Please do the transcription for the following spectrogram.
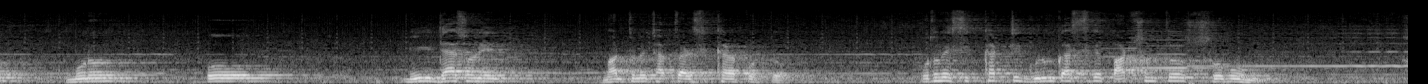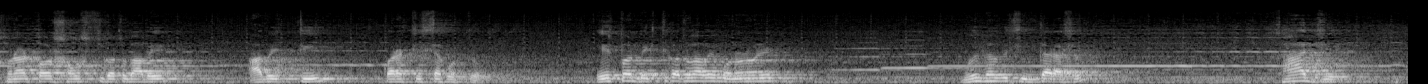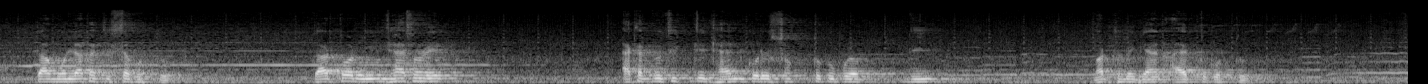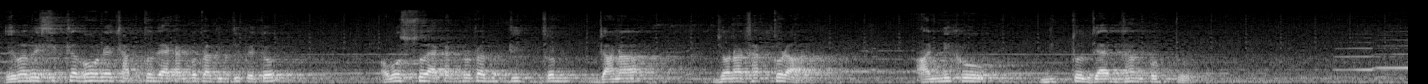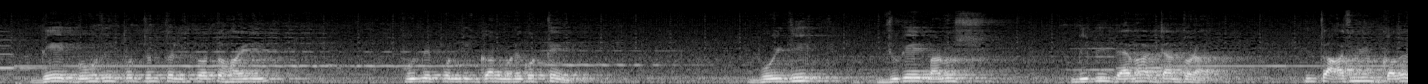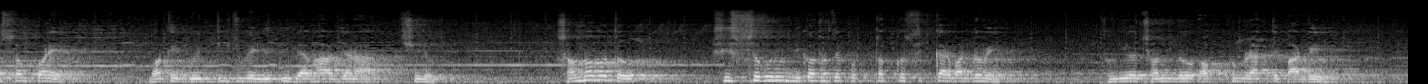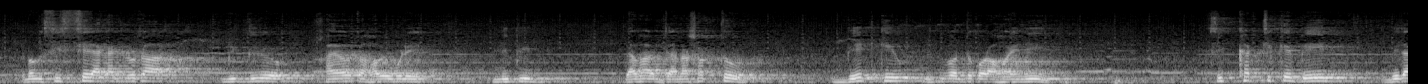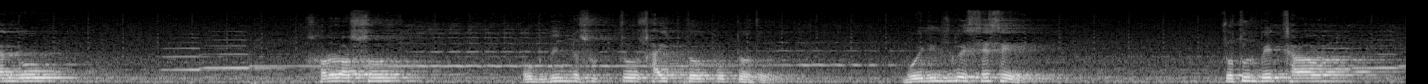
মনন ও নির্ধ্যাসনের মাধ্যমে ছাত্ররা শিক্ষালাভ করত। প্রথমে শিক্ষার্থী গুরুর কাছ থেকে পাঠ শুনত শ্রবণ। শোনার পর সমষ্টিগতভাবে আবৃত্তি করার চেষ্টা করত। এরপর ব্যক্তিগতভাবে মননের বহিভাবে চিন্তার আসে সাহায্যে তা মনে রাখার চেষ্টা করত। তারপর নির্ধ্যাসনের একাগ্রচিত্তে ধ্যান করে সত্যক উপলব্ধি মাধ্যমে জ্ঞান আয়ত্ত করত। এভাবে শিক্ষা গ্রহণে ছাত্রদের একাগ্রতা বৃদ্ধি পেত। অবশ্য একাগ্রতা বৃদ্ধির জন্য জানা জনা আহ্নিক ও নিত্য ধ্যান করত। বেদ বহুদিন পর্যন্ত লিপিবদ্ধ হয়নি। পূর্বে পণ্ডিতগণ মনে করতেন, বৈদিক যুগের মানুষ লিপির ব্যবহার জানত না। কিন্তু আধুনিক গবেষকগণের মতে বৈদিক যুগে লিপি ব্যবহার জানা ছিল। সম্ভবত শিষ্যগুরুর নিকট হতে প্রত্যক্ষ শিক্ষার মাধ্যমে ধনীয় ছন্দ অক্ষুণ্ণ রাখতে পারবে এবং শিষ্যের একাগ্রতা বৃদ্ধিরও সহায়তা হবে বলে লিপির ব্যবহার জানা সত্ত্বেও বেদকেও লিপিবদ্ধ করা হয়নি। শিক্ষার্থীকে বেদ, বেদাঙ্গ সরদর্শন ও বিভিন্ন সূত্র সাহিত্য পড়তে হতো। বৈদিক যুগের শেষে চতুর্বেদ ছাড়াও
